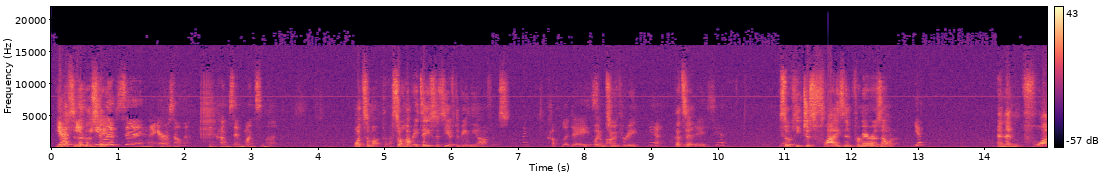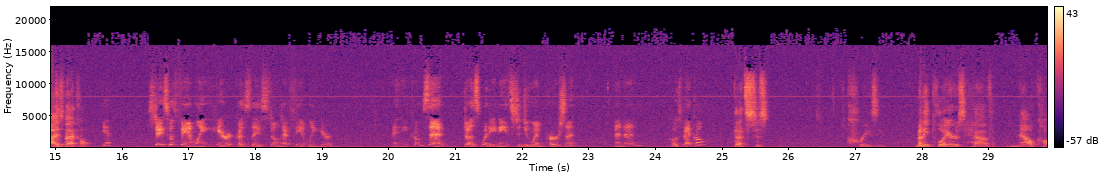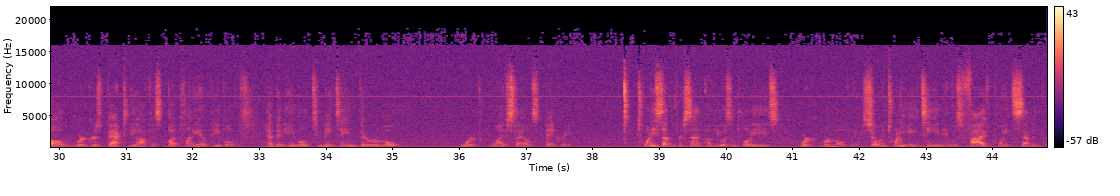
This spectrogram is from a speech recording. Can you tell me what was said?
He Yeah, he, another he lives in Arizona and comes in once a month. once a month. So how many days does he have to be in the office? Like a couple of days. Like two, three? Yeah. That's it? Days, yeah. So he just flies in from Arizona Yep. and then flies back home. Yeah. Stays with family here because they still have family here. And he comes in, does what he needs to do in person, and then goes back home. That's just crazy. Many employers have now called workers back to the office, but plenty of people have been able to maintain their remote work lifestyles Bankrate. 27% of U.S. employees work remotely. So in 2018, it was 5.7%.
